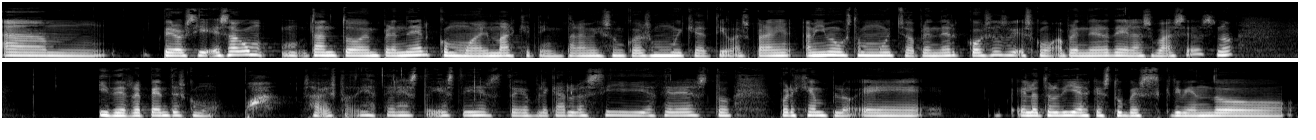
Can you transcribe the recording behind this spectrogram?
Um, pero sí, es algo tanto emprender como el marketing. Para mí son cosas muy creativas. Para mí, a mí me gusta mucho aprender cosas, es como aprender de las bases, ¿no? Y de repente es como, ¡buah! ¿Sabes? Podría hacer esto y esto y esto y aplicarlo así y hacer esto. Por ejemplo, eh, el otro día que estuve escribiendo,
